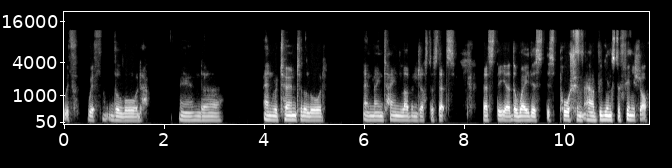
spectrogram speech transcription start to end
with with the Lord, and uh, and return to the Lord." and maintain love and justice. That's that's the uh, the way this this portion uh, begins to finish off.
